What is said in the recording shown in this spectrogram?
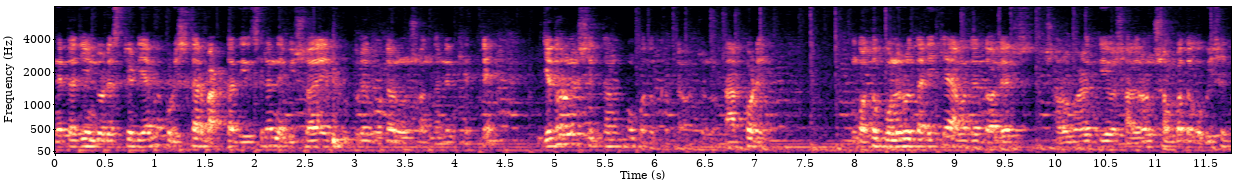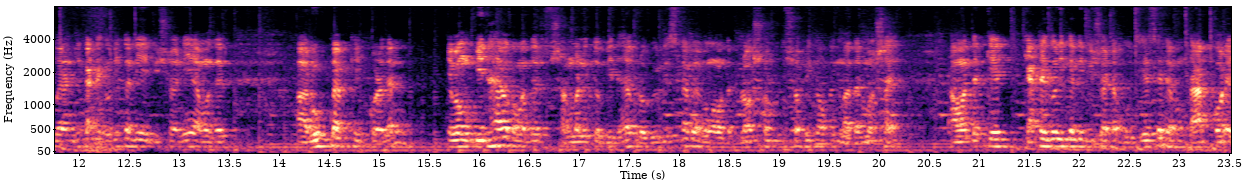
নেতাজি ইন্ডোর স্টেডিয়ামে পরিষ্কার বার্তা দিয়েছিলেন এ বিষয়ে ভুতুরে ভোটার অনুসন্ধানের ক্ষেত্রে যে ধরনের সিদ্ধান্ত পদক্ষেপ নেওয়ার জন্য। তারপরে গত পনেরো তারিখে আমাদের দলের সর্বভারতীয় সাধারণ সম্পাদক অভিষেক ব্যানার্জি ক্যাটাগরিক্যালি এই বিষয় নিয়ে আমাদের রুটম্যাপ ঠিক করে দেন এবং বিধায়ক আমাদের সম্মানিত বিধায়ক রবিউল ইসলাম এবং আমাদের ব্লক সভাপতি শফিক আহমেদ মাদার মশাই আমাদেরকে ক্যাটাগরিক্যালি বিষয়টা বুঝিয়েছেন এবং তারপরে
